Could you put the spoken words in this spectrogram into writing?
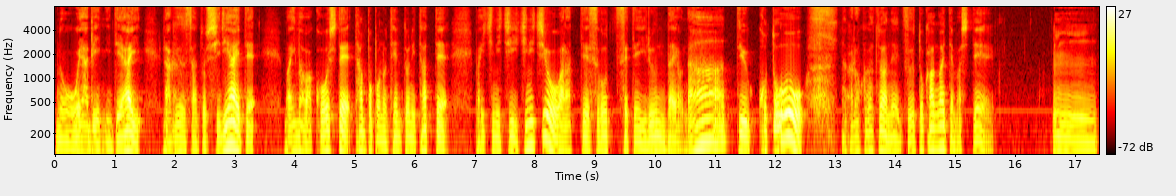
の親瓶に出会い、ラグーンさんと知り合えて、まあ、今はこうしてタンポポのテントに立って、まあ、一日一日を笑って過ごせているんだよなっていうことを、なんか6月はね、ずっと考えてまして、うーん、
